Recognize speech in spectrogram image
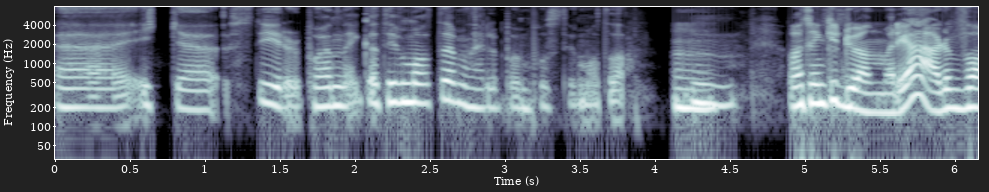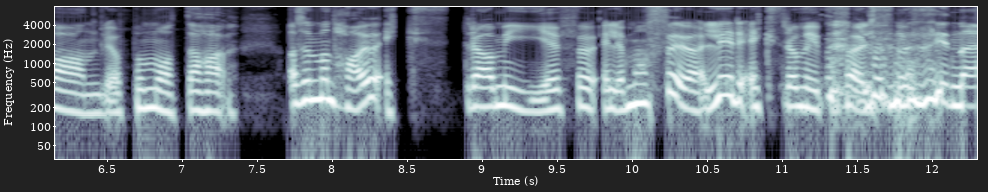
eh, ikke styrer det på en negativ måte, men heller på en positiv måte, da. Mm. Mm. Hva tenker du, Anne Marie? Er det vanlig å på en måte ha Altså, man har jo ekstra mye Eller man føler ekstra mye på følelsene sine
